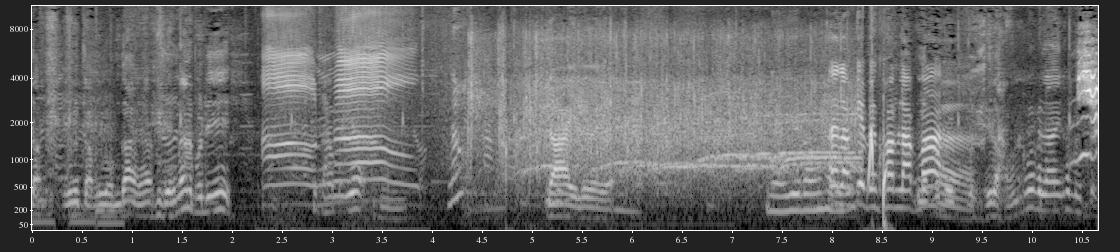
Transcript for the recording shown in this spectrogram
จังหล่อจังจับมือจับอารมณ์ได้นะเสียงนั้นพอดีทำอย่างเงี้ยได้เลยอะเดี๋ยวอยู่ร้องไห้แต่เราเก็บเป็นความลับมากเออทีหลังก็ไม่เป็นไรก็ไม่เป็น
